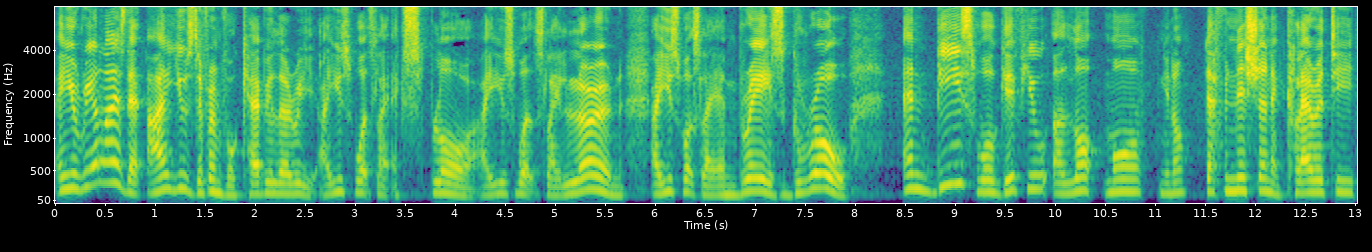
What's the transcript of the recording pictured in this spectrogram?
And you realize that I use different vocabulary. I use words like explore, I use words like learn, I use words like embrace, grow. And these will give you a lot more, you know, definition and clarity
